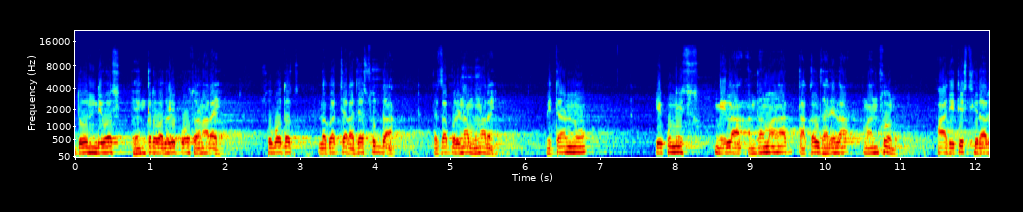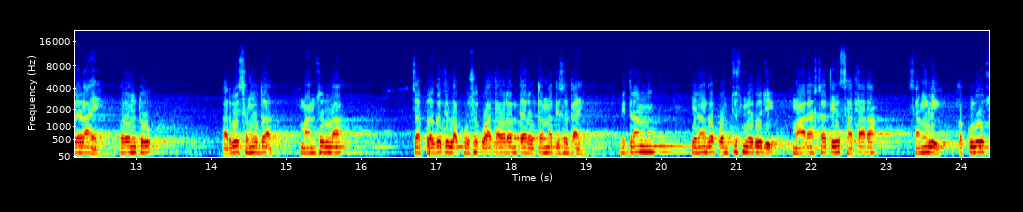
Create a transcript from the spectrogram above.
दोन दिवस भयंकर वादळी पाऊस राहणार आहे. सोबतच लगतच्या राज्यातसुद्धा त्याचा परिणाम होणार आहे. मित्रांनो एकोणीस मेला अंदमानात दाखल झालेला मान्सून हा तिथे स्थिरावलेला आहे. परंतु अरबी समुद्रात मान्सूनला च्या प्रगतीला पोषक वातावरण तयार होताना दिसत आहे. मित्रांनो दिनांक पंचवीस मे रोजी महाराष्ट्रातील सातारा सांगली अकलूज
